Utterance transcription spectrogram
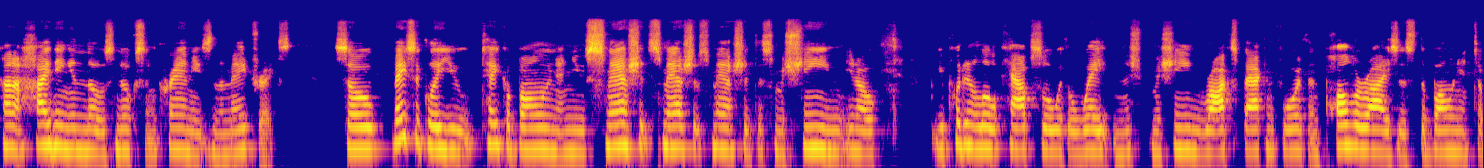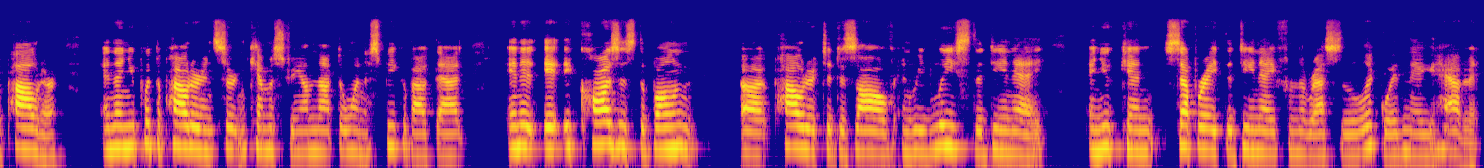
kind of hiding in those nooks and crannies in the matrix. So basically, you take a bone and you smash it, smash it, smash it. This machine, you know, you put in a little capsule with a weight, and the machine rocks back and forth and pulverizes the bone into powder. And then you put the powder in certain chemistry. I'm not the one to speak about that. And it, it, it causes the bone uh, powder to dissolve and release the DNA. And you can separate the DNA from the rest of the liquid, and there you have it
